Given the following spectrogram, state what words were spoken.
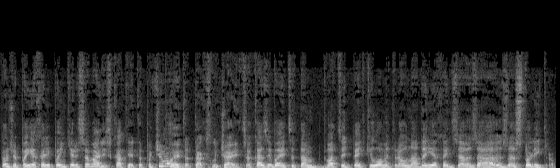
тоже поехали, поинтересовались, как это, почему это так случается. Оказывается, там 25 километров надо ехать за, за, за 100 литров.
